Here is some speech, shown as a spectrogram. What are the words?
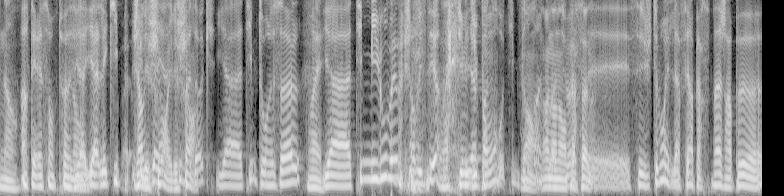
Non. intéressant. Tu vois, Non. il y a- l'équipe. J'ai Il envie est de dire, chiant, il y est a Team chiant. Haddock, il y a Team Tournesol, Ouais. il y a Team Milou même, j'ai envie de dire. Ouais. Team Il y a pas Dupont. trop Team Non, Tintin. non, quoi, non, non, vois, personne. c'est- justement, il a fait un personnage un peu euh,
